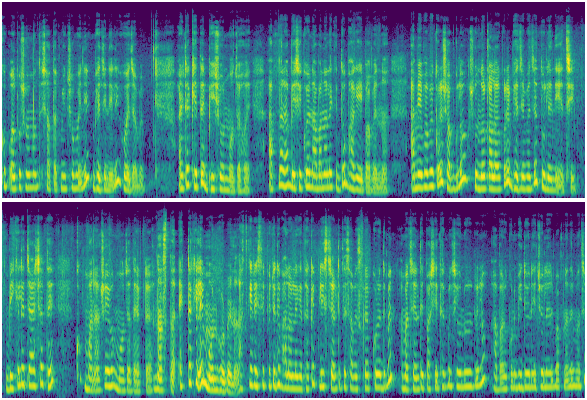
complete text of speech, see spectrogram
খুব অল্প সময়ের মধ্যে সাত আট মিনিট সময় নিয়ে ভেজে নিলেই হয়ে যাবে। আর এটা খেতে ভীষণ মজা হয়। আপনারা বেশি করে না বানালে কিন্তু ভাগেই পাবেন না। আমি এভাবে করে সবগুলো সুন্দর কালার করে ভেজে ভেজে তুলে নিয়েছি। বিকেলে চায়ের সাথে খুব মানানসই এবং মজাদার একটা নাস্তা। একটা খেলে মন ভরবে না। আজকে রেসিপি যদি ভালো লেগে থাকে প্লিজ চ্যানেলটিতে সাবস্ক্রাইব করে দেবেন। আমার চ্যানেলটির পাশেই থাকবেন সেই অনুরোধ রইল। আবারও কোনো ভিডিও নিয়ে চলে আসব আপনাদের মাঝে।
